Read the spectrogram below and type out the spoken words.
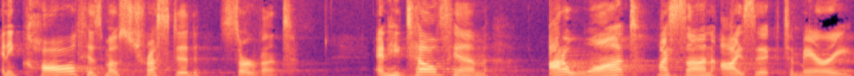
And he called his most trusted servant. And he tells him, I don't want my son Isaac to marry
